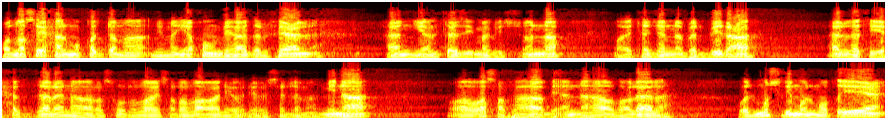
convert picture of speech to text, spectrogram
والنصيحة المقدمة لمن يقوم بهذا الفعل أن يلتزم بالسنة ويتجنب البدعة التي حذرنا رسول الله صلى الله عليه وسلم منها ووصفها بأنها ضلالة. والمسلم المطيع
